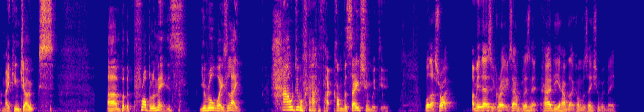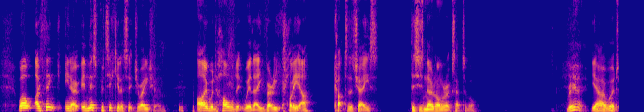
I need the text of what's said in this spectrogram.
and making jokes. Um, but the problem is, you're always late. How do I have that conversation with you? Well, that's right. I mean, there's a great example, isn't it? How do you have that conversation with me? Well, I think, you know, in this particular situation, I would hold it with a very clear cut to the chase. This is no longer acceptable. Really? Yeah, I would.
